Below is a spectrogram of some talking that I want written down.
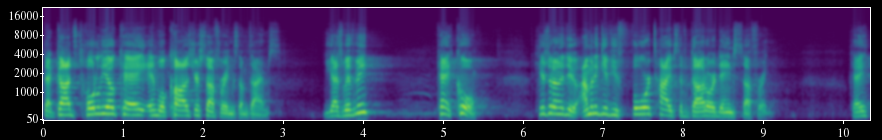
that God's totally okay and will cause your suffering sometimes? You guys with me? Okay, cool. Here's what I'm gonna do I'm gonna give you four types of God ordained suffering. Okay,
